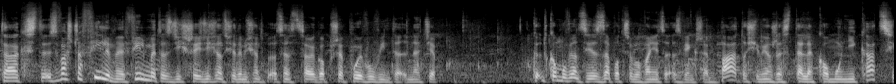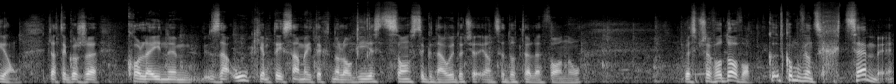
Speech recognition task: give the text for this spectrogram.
tak, zwłaszcza filmy. Filmy to jest dziś 60-70% całego przepływu w internecie. Krótko mówiąc, jest zapotrzebowanie coraz większe. Ba, to się wiąże z telekomunikacją, dlatego że kolejnym zaułkiem tej samej technologii jest, są sygnały docierające do telefonu bezprzewodowo. Krótko mówiąc, chcemy,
